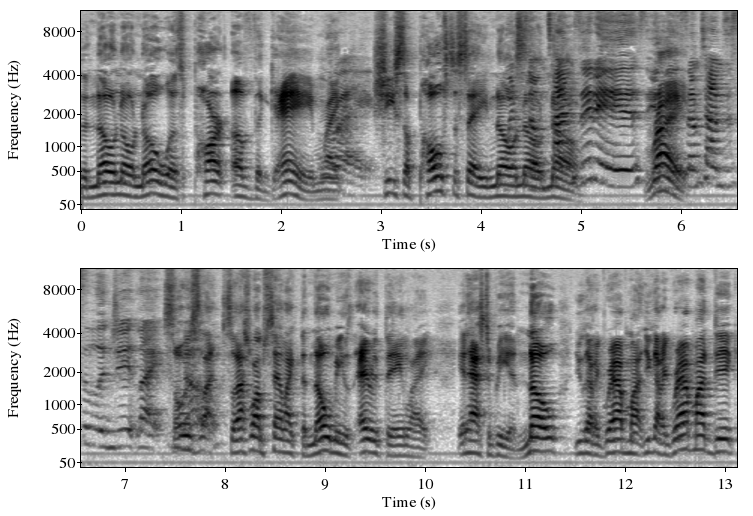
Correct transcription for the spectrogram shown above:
the no, no, no was part of the game. Like right. she's supposed to say no, Which no, no. sometimes it is. Right. Sometimes it's a legit like. So it's like, so that's why I'm saying like the no means everything. Like it has to be a no. You gotta grab my, you gotta grab my dick,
